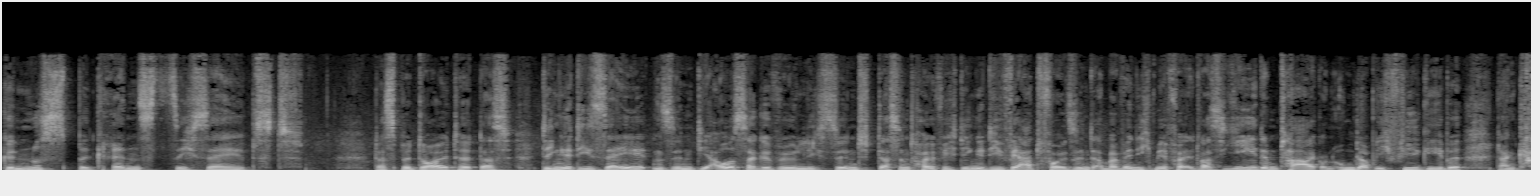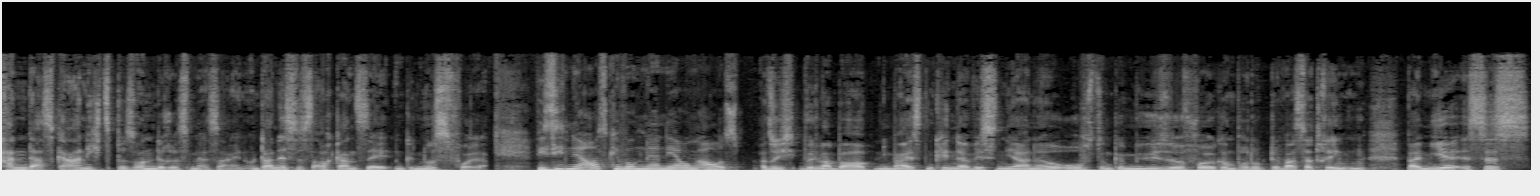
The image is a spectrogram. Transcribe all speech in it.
Genuss begrenzt sich selbst. Das bedeutet, dass Dinge, die selten sind, die außergewöhnlich sind, das sind häufig Dinge, die wertvoll sind. Aber wenn ich mir für etwas jedem Tag und unglaublich viel gebe, dann kann das gar nichts Besonderes mehr sein. Und dann ist es auch ganz selten genussvoll. Wie sieht eine ausgewogene Ernährung aus? Also ich würde mal behaupten, die meisten Kinder wissen ja, ne, Obst und Gemüse, Vollkornprodukte, Wasser trinken. Bei mir ist es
